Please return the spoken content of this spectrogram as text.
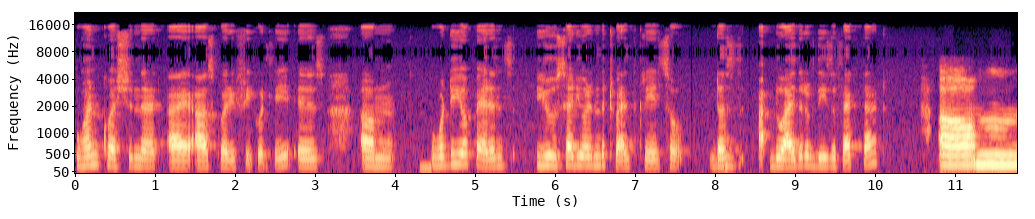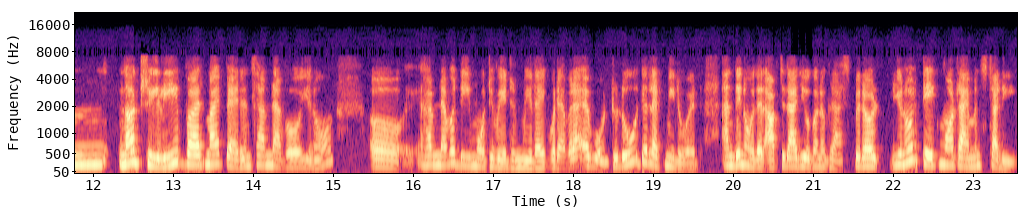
one question that I ask very frequently is, um, what do your parents, you said you're in the 12th grade, so does do either of these affect that? Um, not really, but my parents have never, you know, uh, have never demotivated me. Like whatever I want to do, they let me do it, and they know that after that you're gonna grasp it or you know take more time and study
